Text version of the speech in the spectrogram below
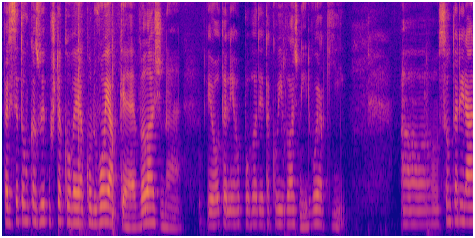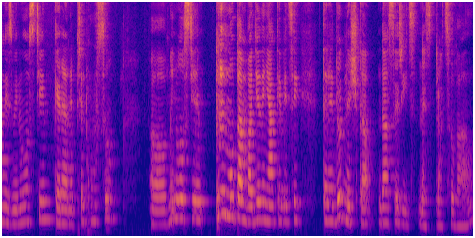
Tady se to ukazuje už takové jako dvojaké, vlažné. Jo, ten jeho pohled je takový vlažný, dvojaký. Jsou tady rány z minulosti, které nepřekůsl. V minulosti mu tam vadily nějaké věci, které do dneška, dá se říct, nespracoval.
